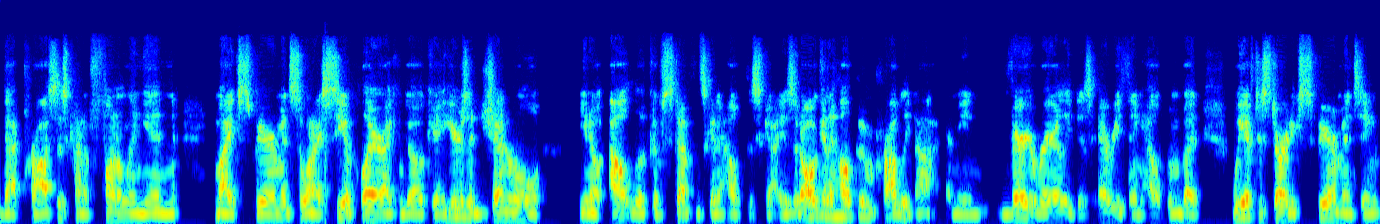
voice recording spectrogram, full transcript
that process kind of funneling in my experiments. So when i see a player i can go okay here's a general you know outlook of stuff that's going to help this guy. Is it all going to help him? Probably not. I mean very rarely does everything help him but we have to start experimenting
